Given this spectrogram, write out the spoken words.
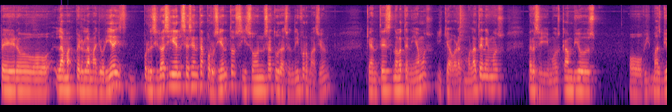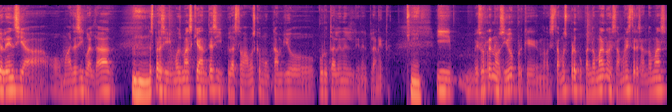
Pero la, pero la mayoría, por decirlo así, el 60% sí son saturación de información, que antes no la teníamos y que ahora como la tenemos, percibimos cambios o más violencia o más desigualdad. Ujú. Entonces percibimos más que antes y las tomamos como un cambio brutal en el, en el planeta. Sí. Y eso es renocivo porque nos estamos preocupando más, nos estamos estresando más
